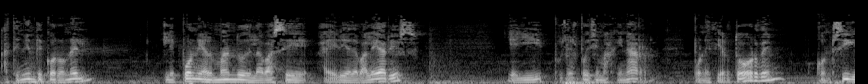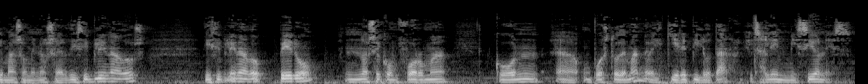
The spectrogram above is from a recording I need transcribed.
a teniente coronel, le pone al mando de la base aérea de Baleares, y allí, pues ya os podéis imaginar, pone cierto orden, consigue más o menos ser disciplinados, disciplinado, pero no se conforma con uh, un puesto de mando, él quiere pilotar, él sale en misiones.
